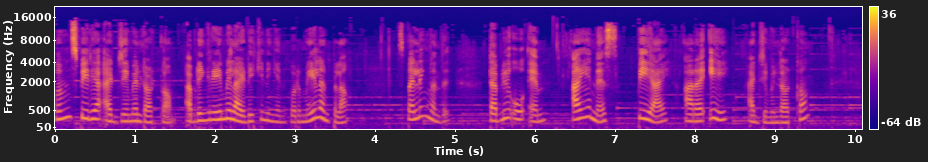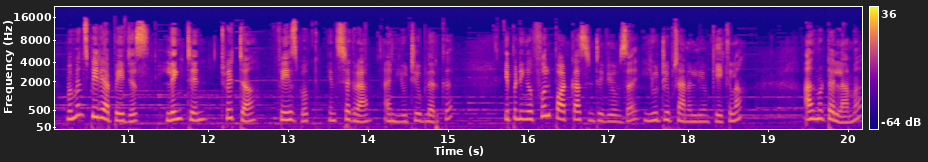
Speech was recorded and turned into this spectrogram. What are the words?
women's Piriya at Gmail dot com அப்படிங்கிற இமெயில் ஐடிக்கு நீங்கள் எனக்கு ஒரு மெயில் அனுப்பலாம். ஸ்பெல்லிங் வந்து WOM INS PIRIA at Gmail dot com women's Piriya pages LinkedIn Twitter Facebook Instagram and யூடியூப்பில் இருக்குது இப்போ நீங்கள் ஃபுல் பாட்காஸ்ட் இன்டர்வியூஸை யூடியூப் சேனல்லையும் கேட்கலாம் அது மட்டும் இல்லாமல்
